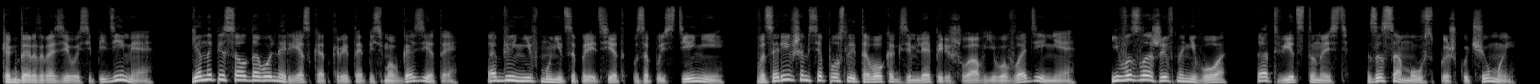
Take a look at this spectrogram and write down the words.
Когда разразилась эпидемия, я написал довольно резко открытое письмо в газеты, обвинив муниципалитет в запустении, воцарившемся после того, как земля перешла в его владение, и возложив на него ответственность за саму вспышку чумы.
